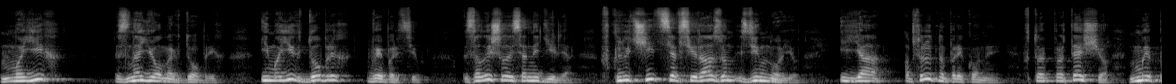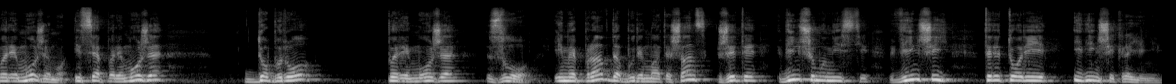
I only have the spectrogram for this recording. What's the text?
моїх знайомих добрих і моїх добрих виборців. Залишилася неділя. Включіться всі разом зі мною. І я абсолютно переконаний про те, що ми переможемо, і це переможе добро, переможе зло. І ми, правда, будемо мати шанс жити в іншому місті, в іншій території і в іншій країні.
